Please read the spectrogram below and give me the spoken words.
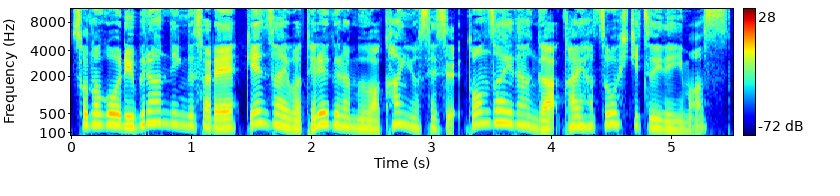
その後リブランディングされ、現在はテレグラムは関与せず、トン財団が開発を引き継いでいます。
